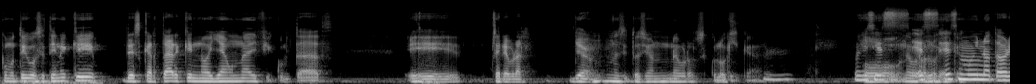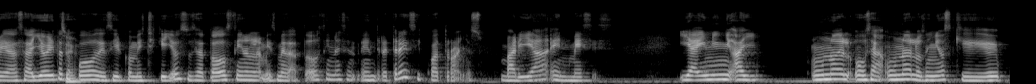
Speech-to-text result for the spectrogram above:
como te digo, se tiene que descartar que no haya una dificultad eh, cerebral. Ya. Una situación neuropsicológica. Ujú. Porque sí es, es, muy notoria. O sea, yo ahorita Sí. te puedo decir con mis chiquillos, o sea, todos tienen la misma edad. Todos tienen en- entre 3 y 4 años. Varía en meses. Y hay niños, hay uno de, o sea, uno de los niños que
